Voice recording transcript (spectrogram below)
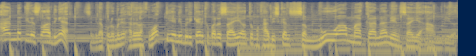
Anda tidak salah dengar. 90 menit adalah waktu yang diberikan kepada saya untuk menghabiskan semua makanan yang saya ambil.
